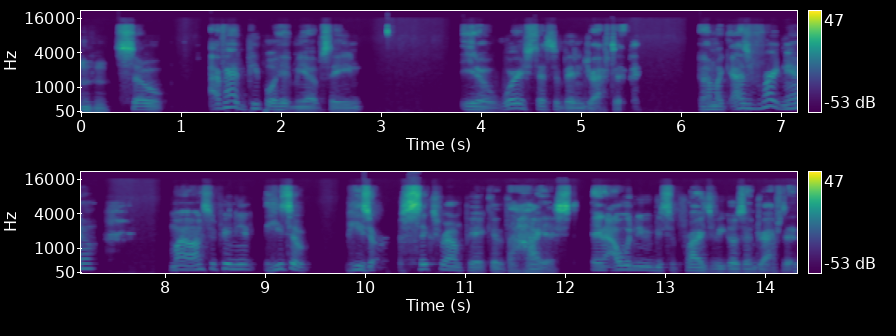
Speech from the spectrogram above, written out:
mm-hmm. so I've had people hit me up saying, you know, where's Stetson Bennett drafted? And I'm like, as of right now, my honest opinion, he's a he's a six round pick at the highest, and I wouldn't even be surprised if he goes undrafted.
